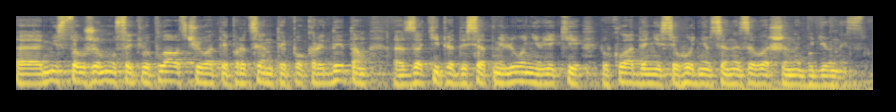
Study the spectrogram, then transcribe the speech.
е, місто вже мусить виплачувати проценти по кредитам е, за ті 50 мільйонів, які вкладені сьогодні в це незавершене будівництво.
